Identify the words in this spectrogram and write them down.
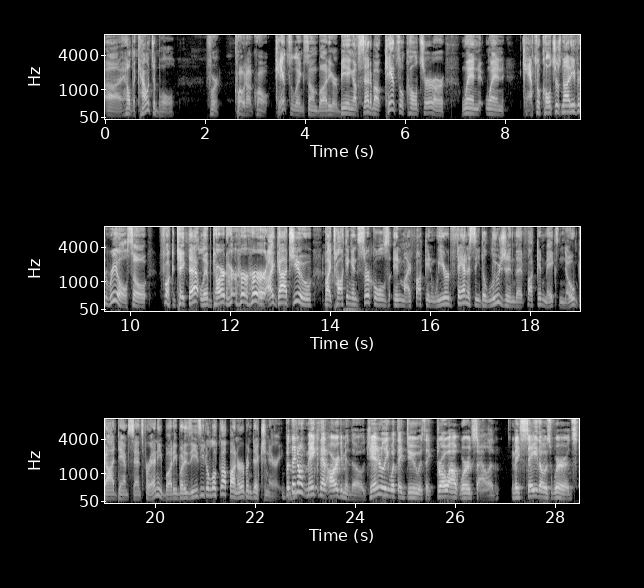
uh, held accountable for quote unquote canceling somebody or being upset about cancel culture or when when cancel culture's not even real. So fucking take that libtard. Her her her. I got you by talking in circles in my fucking weird fantasy delusion that fucking makes no goddamn sense for anybody but is easy to look up on Urban Dictionary. But they don't make that argument though. Generally, what they do is they throw out word salad. And They say those words,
